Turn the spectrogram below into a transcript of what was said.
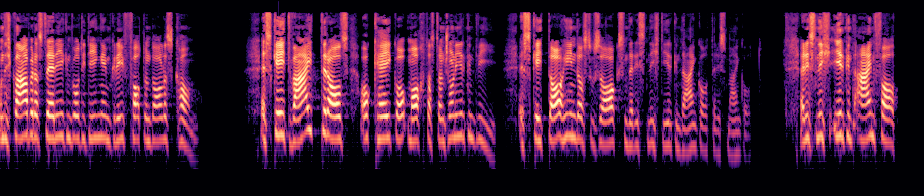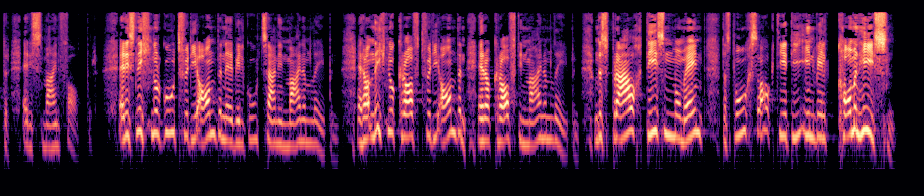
Und ich glaube, dass der irgendwo die Dinge im Griff hat und alles kann. Es geht weiter als, okay, Gott macht das dann schon irgendwie. Es geht dahin, dass du sagst, und er ist nicht irgendein Gott, er ist mein Gott. Er ist nicht irgendein Vater, er ist mein Vater. Er ist nicht nur gut für die anderen, er will gut sein in meinem Leben. Er hat nicht nur Kraft für die anderen, er hat Kraft in meinem Leben. Und es braucht diesen Moment, das Buch sagt hier, die ihn willkommen hießen.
